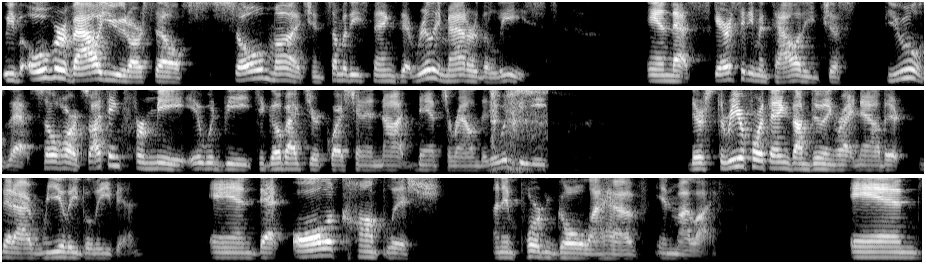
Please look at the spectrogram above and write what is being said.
we've overvalued ourselves so much in some of these things that really matter the least. And that scarcity mentality just fuels that so hard. So I think for me, it would be to go back to your question and not dance around it. It would be there's three or four things I'm doing right now that that I really believe in and that all accomplish an important goal I have in my life. And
